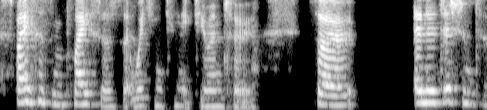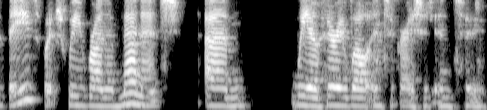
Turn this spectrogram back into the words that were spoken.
spaces and places that we can connect you into. So in addition to these, which we run and manage, um, we are very well integrated into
